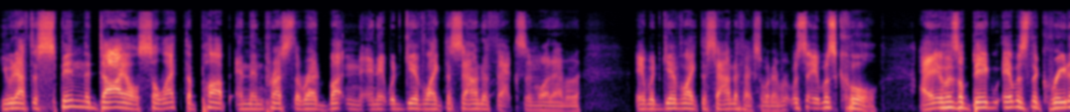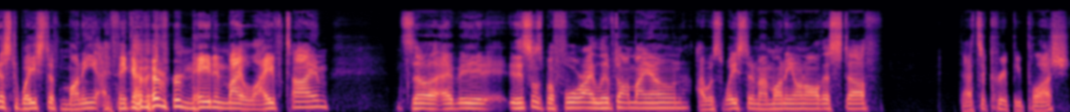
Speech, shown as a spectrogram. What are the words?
you would have to spin the dial, select the pup, and then press the red button, and it would give like the sound effects and whatever it would give like the sound effects or whatever. It was it was cool. I, it was a big it was the greatest waste of money I think I've ever made in my lifetime. So I mean this was before I lived on my own. I was wasting my money on all this stuff. That's a creepy plush.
